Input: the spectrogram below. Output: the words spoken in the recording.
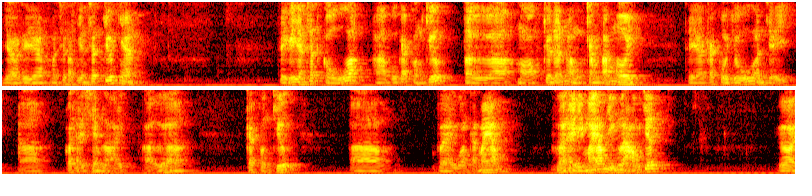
Giờ thì uh, mình sẽ đọc danh sách trước nha. Thì cái danh sách cũ á, uh, của các phần trước từ uh, 1 cho đến uh, 180 thì uh, các cô chú anh chị uh, có thể xem lại ở uh, các phần trước uh, về hoàn cảnh máy ấm về máy ấm dưỡng lão chứ. Rồi,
